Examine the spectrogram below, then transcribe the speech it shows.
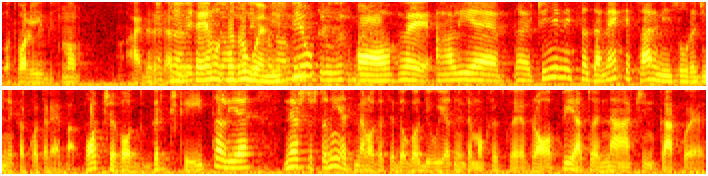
otvorili bismo ajde da kažem, temu za drugu emisiju, ove, ali je e, činjenica da neke stvari nisu urađene kako treba. Počev od Grčke i Italije, nešto što nije smelo da se dogodi u jednoj demokratskoj Evropi, a to je način kako je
